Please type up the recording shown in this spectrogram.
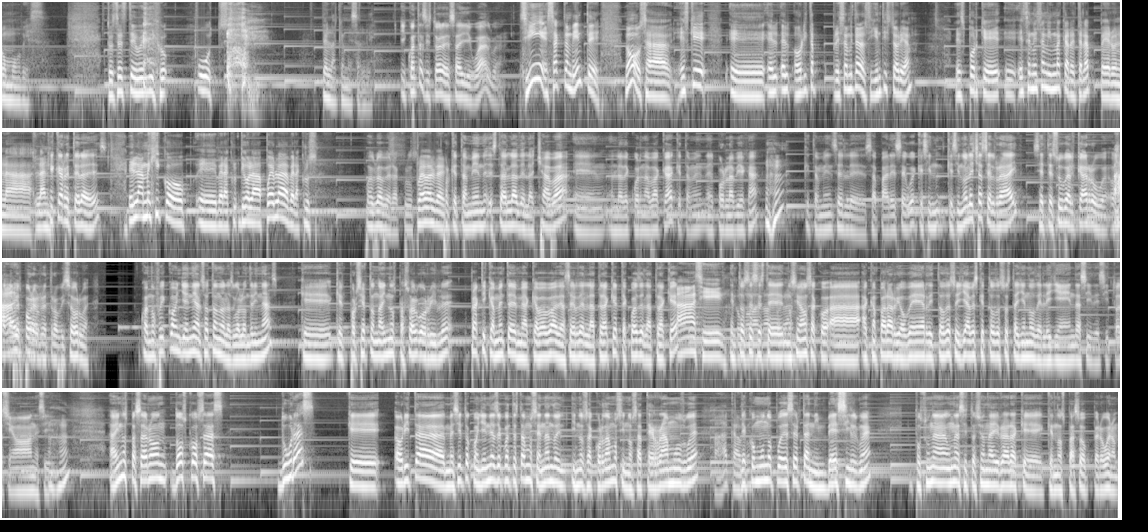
¿Cómo ves? Entonces este güey dijo, putz, de la que me salvé. ¿Y cuántas historias hay igual, güey? Sí, exactamente. No, o sea, es que eh, él- él- ahorita, precisamente la siguiente historia, es porque eh, es en esa misma carretera, pero en la, la ¿Qué carretera es? en la México eh, Veracruz, digo la Puebla Veracruz. Puebla, Veracruz. Puebla Veracruz. Porque también está la de la Chava, en, en la de Cuernavaca, que también, eh, por la vieja, que también se les aparece, güey. Que si, que si no le echas el ride, se te sube al carro, güey. O sea, la Ay, ves por el retrovisor, güey. Cuando fui con Jenny al sótano de las golondrinas, que, que por cierto, ahí nos pasó algo horrible. Prácticamente me acababa de hacer de la tracker, ¿te acuerdas de la tracker? Ah, sí. Entonces, este, nos íbamos a, co- a- a acampar a Río Verde y todo eso, y ya ves que todo eso está lleno de leyendas y de situaciones. Y... Ahí nos pasaron dos cosas duras que ahorita me siento con Jenny, haz de cuenta, estamos cenando y, y nos acordamos y nos aterramos, güey, Ah, cabrón. de cómo uno puede ser tan imbécil, güey. Pues una, una situación ahí rara que, que nos pasó, pero bueno.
